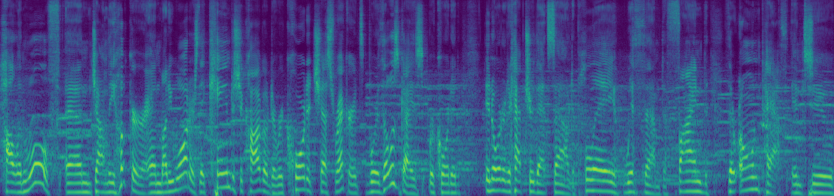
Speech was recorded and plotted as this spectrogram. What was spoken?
Howlin' Wolf and John Lee Hooker and Muddy Waters. They came to Chicago to record at Chess Records, where those guys recorded, in order to capture that sound, to play with them, to find their own path into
